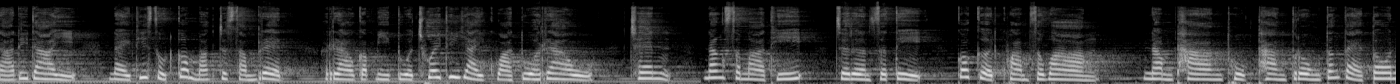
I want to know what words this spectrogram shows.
นาใดๆในที่สุดก็มักจะสำเร็จราวกับมีตัวช่วยที่ใหญ่กว่าตัวเรา เช่น นั่งสมาธิ เจริญสติก็เกิดความสว่างนำทางถูกทางตรงตั้งแต่ต้น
